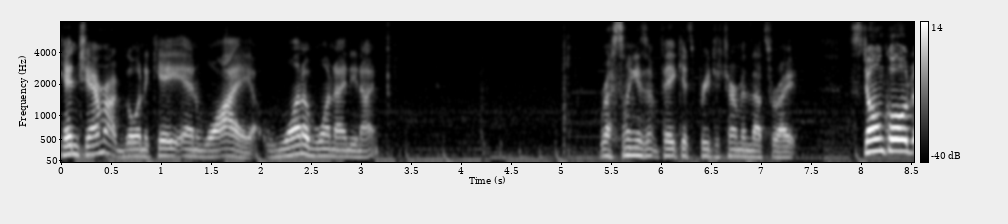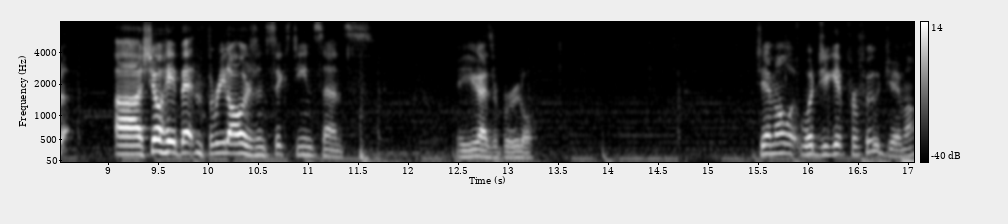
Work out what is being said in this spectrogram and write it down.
Ken Shamrock going to KNY. One of 199. Wrestling isn't fake, it's predetermined. That's right. Stone Cold, uh, Shohei betting three dollars and sixteen cents. You guys are brutal. JMO, what what'd you get for food, JMO?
